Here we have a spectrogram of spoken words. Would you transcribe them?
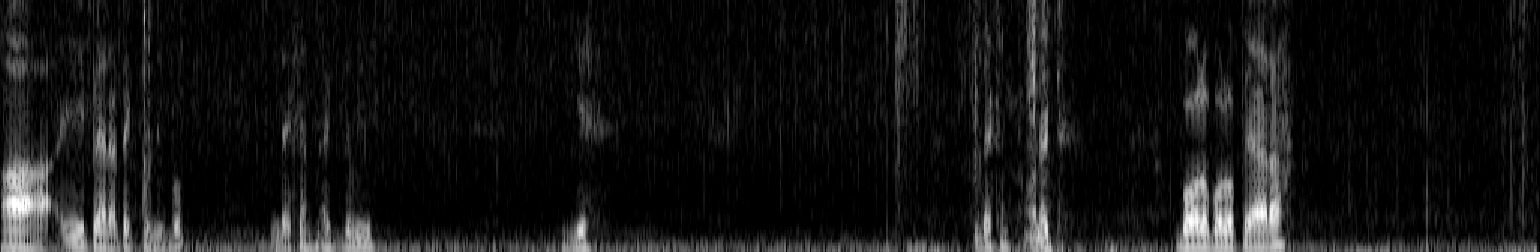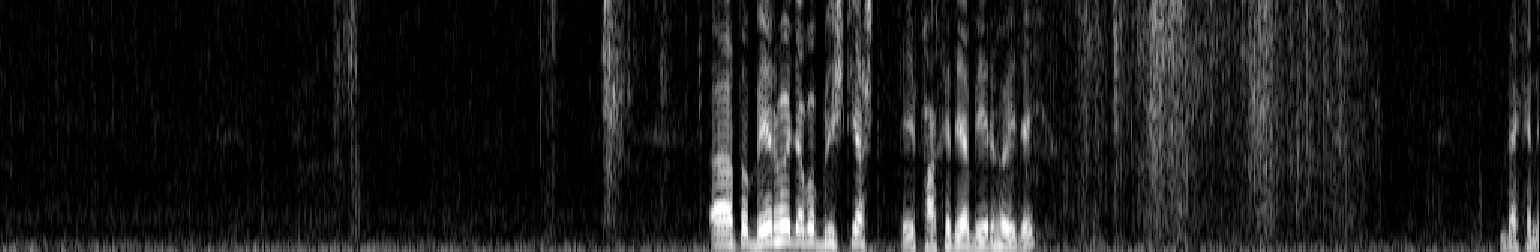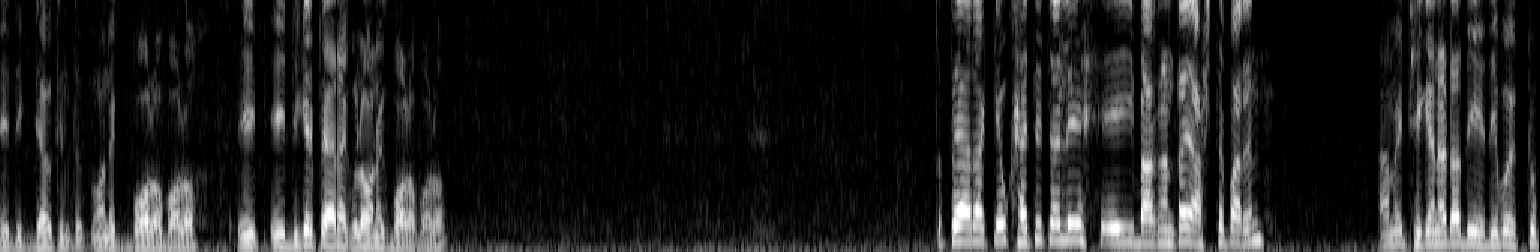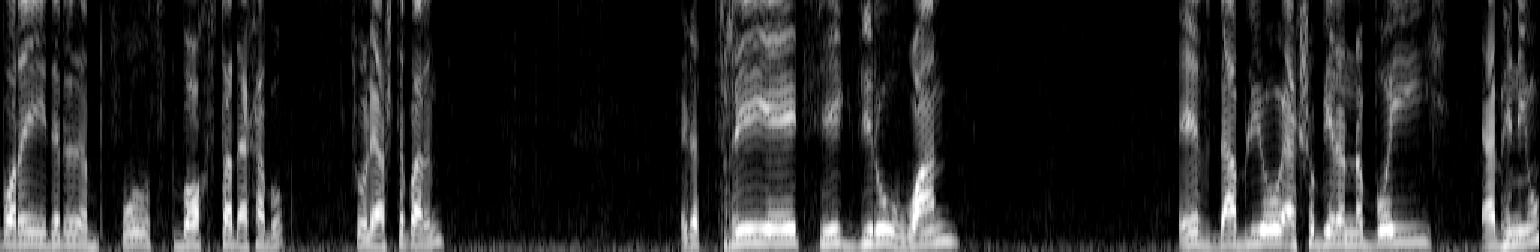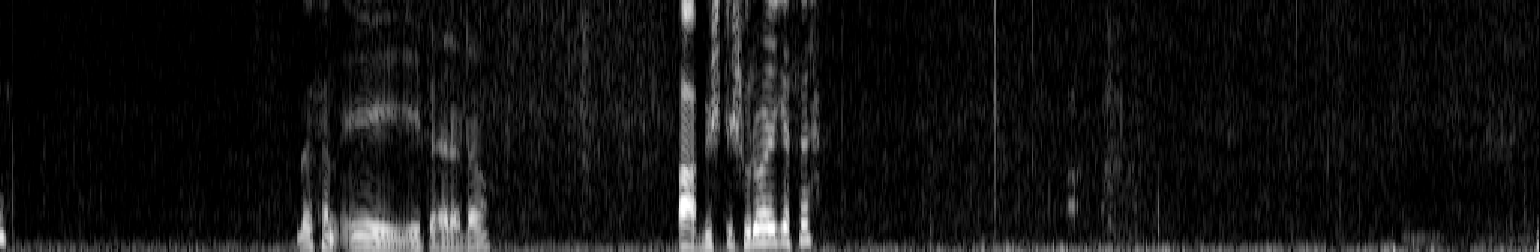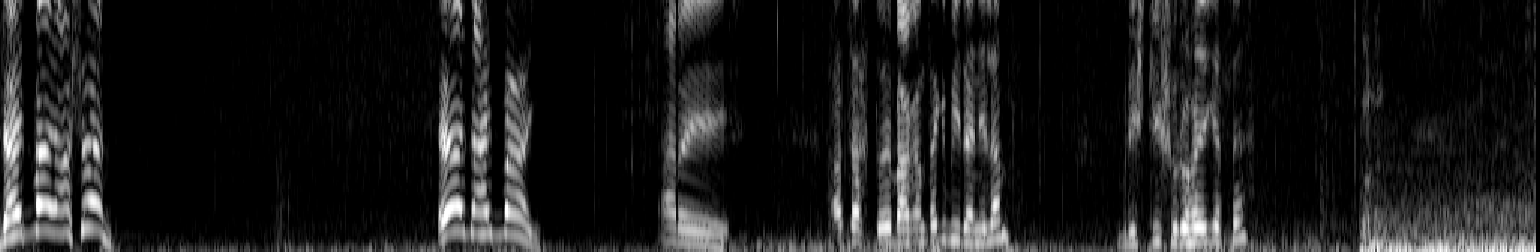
হ্যাঁ এই পেয়ারাটা একটু নিব। দেখেন, একদমই ইয়ে। দেখেন, অনেক বড় বড় পেয়ারা। তো বের হয়ে যাব, বৃষ্টি আস এই ফাঁকে দিয়ে বের হয়ে যাই। দেখেন এই দিক দিয়েও কিন্তু অনেক বড় বড়। এই এই দিকের পেয়ারাগুলো অনেক বড় বড়। তো পেয়ারা কেউ খাইতে চাইলে এই বাগানটায় আসতে পারেন। আমি ঠিকানাটা দিয়ে দেবো, একটু পরে এদের পোস্ট বক্সটা দেখাবো। চলে আসতে পারেন। এটা three eight six zero one S W একশো বিরানব্বই অ্যাভিনিউ দেখেন এই এই প্যারাটা। আ বৃষ্টি শুরু হয়ে গেছে। জাহিদ ভাই আসেন। এ জাহিদ ভাই। আরে আচ্ছা তো বাগান থেকে বিদায় নিলাম। বৃষ্টি শুরু হয়ে গেছে।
